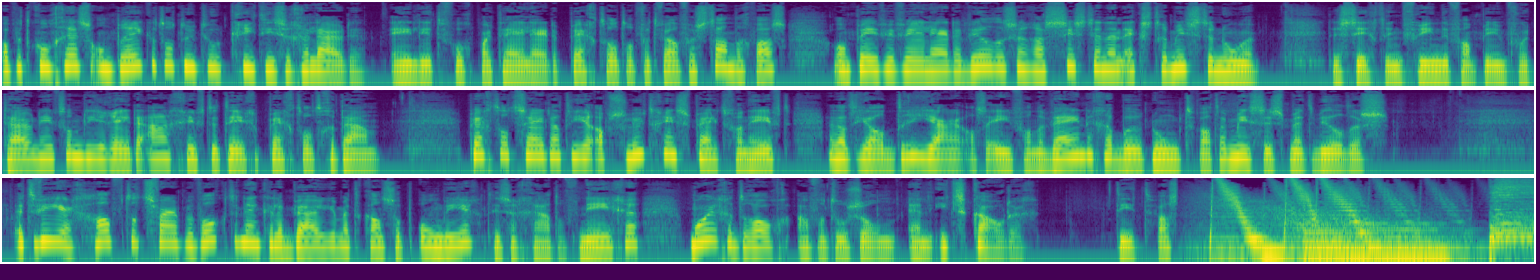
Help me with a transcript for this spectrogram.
Op het congres ontbreken tot nu toe kritische geluiden. Eén lid vroeg partijleider Pechtold of het wel verstandig was om PVV-leider Wilders een racist en een extremist te noemen. De stichting Vrienden van Pim Fortuyn heeft om die reden aangifte tegen Pechtold gedaan. Pechtold zei dat hij er absoluut geen spijt van heeft en dat hij al drie jaar als een van de weinigen benoemt wat er mis is met Wilders. Het weer, half tot zwaar bewolkt en enkele buien met kans op onweer. Het is een graad of 9. Morgen droog, af en toe zon en iets kouder. Dit was...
